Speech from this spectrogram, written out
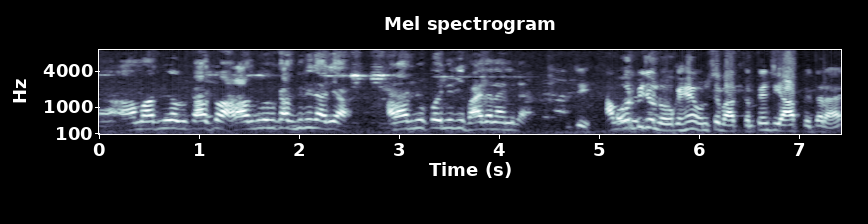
आम आदमी का विकास तो हर आदमी को विकास मिल नहीं जा रहा। हर आदमी को कोई निजी फ़ायदा नहीं मिला। जी। अब और भी जो लोग हैं उनसे बात करते हैं। जी आप इधर आए।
